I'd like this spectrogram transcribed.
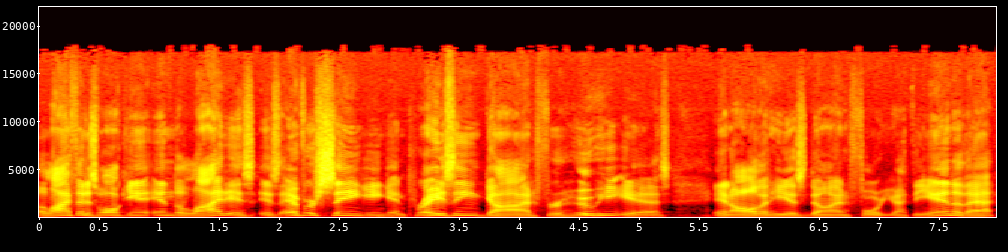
a life that is walking in the light is, is ever singing and praising God for who He is in all that He has done for you. At the end of that,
